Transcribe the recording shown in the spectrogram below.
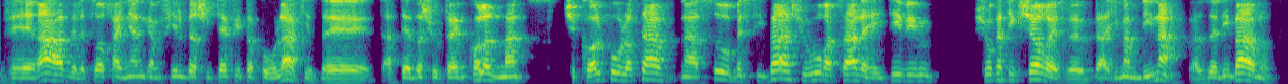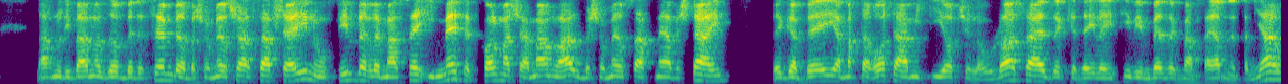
והראה ולצורך העניין גם פילבר שיתף איתו פעולה כי זה התזה שהוא טוען כל הזמן שכל פעולותיו נעשו מסיבה שהוא רצה להיטיב עם שוק התקשורת ועם המדינה ועל זה דיברנו. אנחנו דיברנו על זה עוד בדצמבר בשומר סף שהיינו פילבר למעשה אימת את כל מה שאמרנו אז בשומר סף 102 לגבי המטרות האמיתיות שלו, הוא לא עשה את זה כדי להיטיב עם בזק בהנחיית נתניהו,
